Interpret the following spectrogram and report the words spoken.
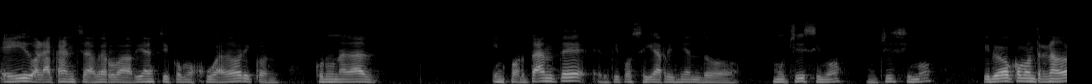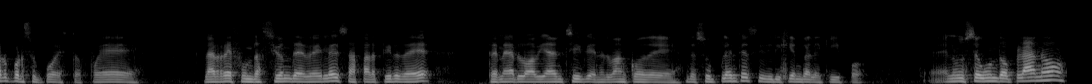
he ido a la cancha a verlo a Bianchi como jugador y con, con una edad importante, el tipo seguía rindiendo muchísimo, muchísimo. Y luego como entrenador, por supuesto, fue la refundación de Vélez a partir de tenerlo a Bianchi en el banco de, suplentes y dirigiendo al equipo. En un segundo plano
